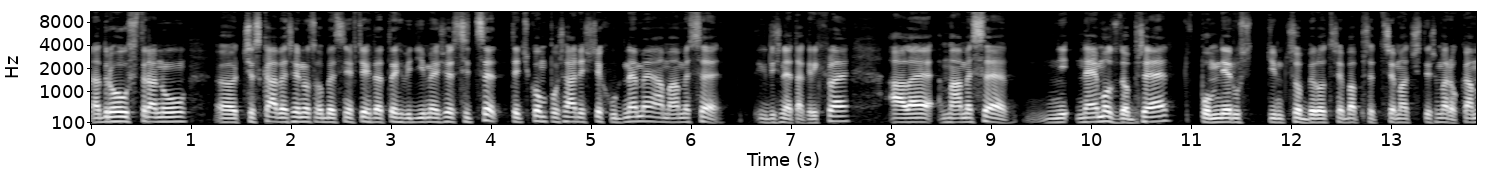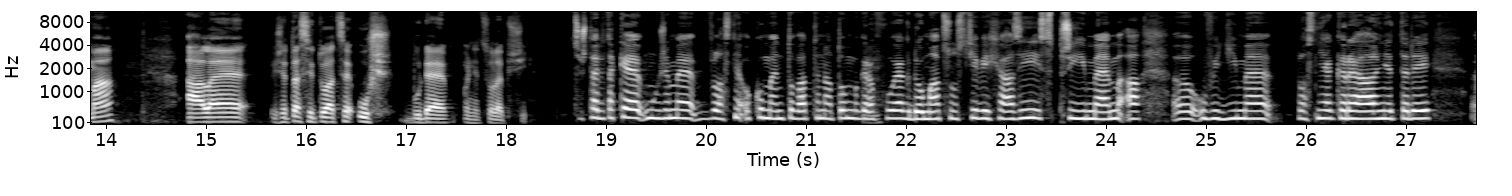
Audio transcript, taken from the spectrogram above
Na druhou stranu eh, česká veřejnost obecně v těch datech vidíme, že sice teďkom pořád ještě chudneme a máme se, i když ne tak rychle, ale máme se ne moc dobře v poměru s tím, co bylo třeba před třema, čtyřma rokama, ale že ta situace už bude o něco lepší. Což tady také můžeme vlastně okomentovat na tom grafu, jak domácnosti vychází s příjmem a uh, uvidíme vlastně, jak reálně tedy uh,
